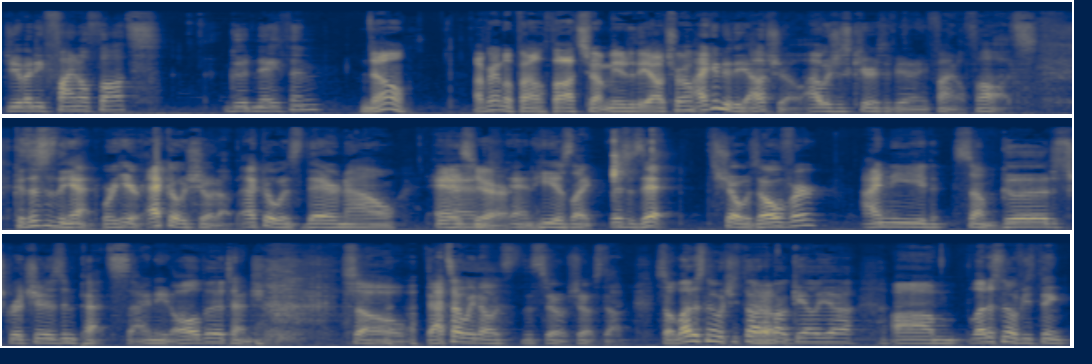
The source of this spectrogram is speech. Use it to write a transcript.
do you have any final thoughts? Good Nathan. No, I've got no final thoughts. You want me to do the outro? I can do the outro. I was just curious if you had any final thoughts because this is the end. We're here. Echo showed up. Echo is there now, and is here. and he is like, "This is it. The show is over. I need some good scritches and pets. I need all the attention." so that's how we know it's the show, show's done. So let us know what you thought Yep. about Galia. Um, let us know if you think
